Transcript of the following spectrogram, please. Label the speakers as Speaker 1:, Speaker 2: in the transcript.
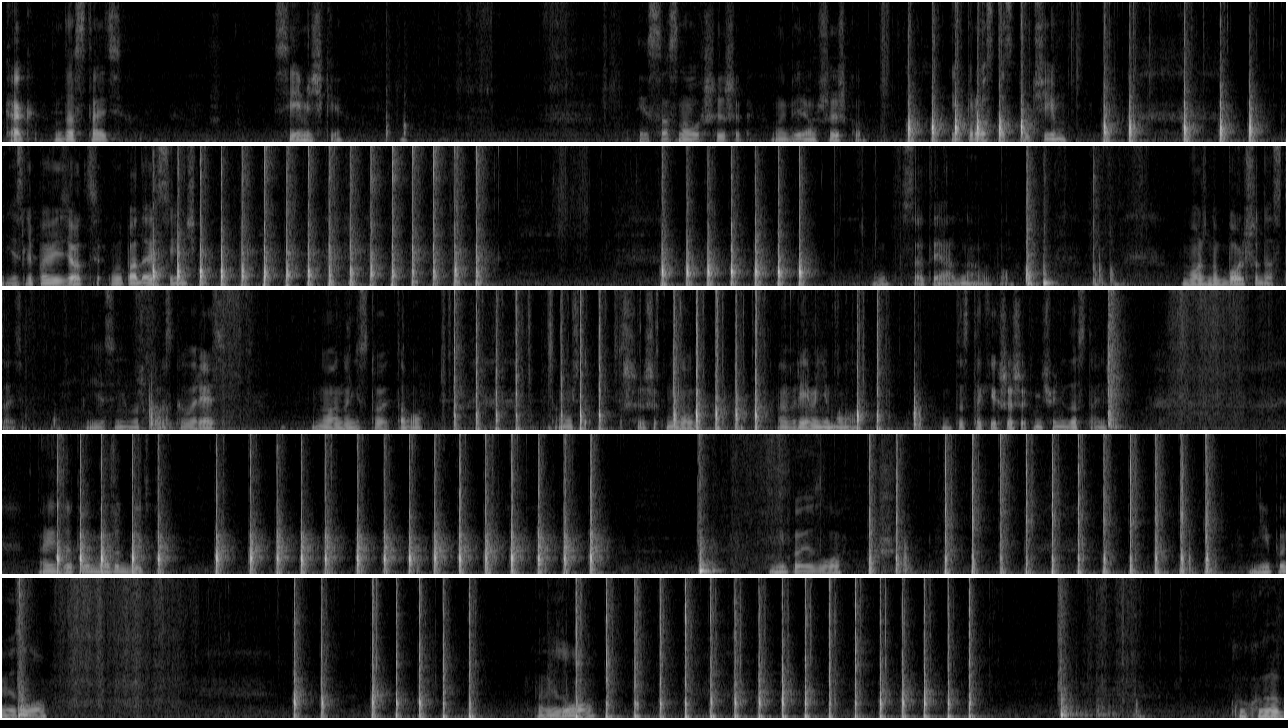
Speaker 1: Как достать семечки из сосновых шишек? Мы берем шишку и просто стучим. Если повезет, выпадают семечки. Вот с этой одна выпала. Можно больше достать, если немножко расковырять, но оно не стоит того. Потому что шишек много, а времени мало. Вот из таких шишек ничего не достанешь. А из этого может быть. Не повезло. Не повезло. Повезло.
Speaker 2: Какой огонь.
